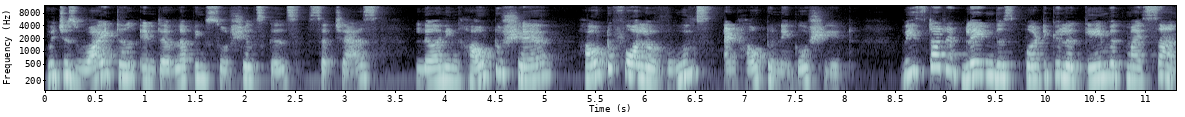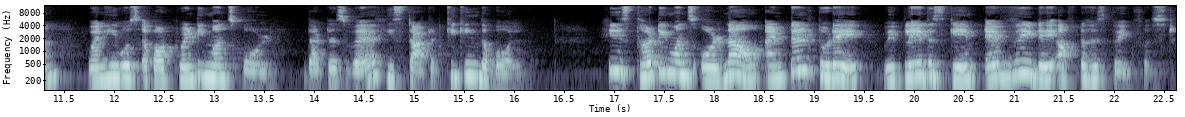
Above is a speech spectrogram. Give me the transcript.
which is vital in developing social skills such as learning how to share, how to follow rules, and how to negotiate. We started playing this particular game with my son when he was about 20 months old. That is where he started kicking the ball. He is 30 months old now, and till today, we play this game every day after his breakfast.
